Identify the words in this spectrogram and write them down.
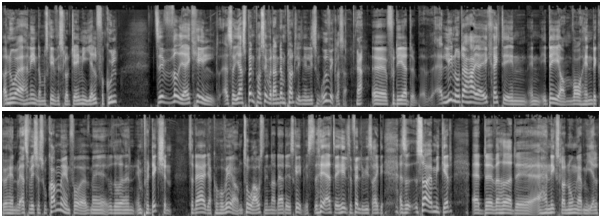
Og nu er han en, der måske vil slå Jamie ihjel for guld. Det ved jeg ikke helt. Altså, jeg er spændt på at se, hvordan den plotlinje ligesom udvikler sig. Ja. Øh, fordi at, øh, lige nu, der har jeg ikke rigtig en, en idé om, hvor hen det kører hen. Altså, hvis jeg skulle komme med en, for, med, ved du, en, en prediction, så det er, at jeg kan hovere om to afsnit, når det er, det er sket, hvis det er, er helt tilfældigvis rigtigt. Altså, så er mit gæt, at, øh, hvad hedder det, at han ikke slår nogen af dem ihjel.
